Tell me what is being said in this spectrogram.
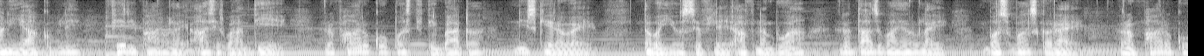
अनि याकुबले फेरि फारोलाई आशीर्वाद दिए र फारोको उपस्थितिबाट निस्केर गए। तब योसेफले आफ्ना बुवा र दाजुभाइहरूलाई बसोबास गराए र फारोको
